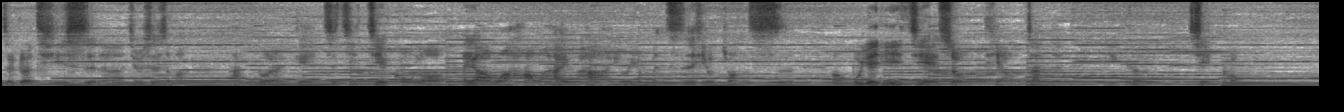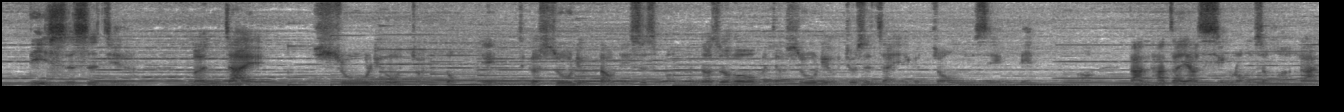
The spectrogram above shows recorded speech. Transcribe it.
这个其实呢，就是什么？懒惰人给自己借口咯。哎呀，我好害怕，因为有猛狮、有壮狮，哦，不愿意接受挑战的一个借口。第十四节，门在枢纽。枢纽到底是什么？很多时候我们讲枢纽就是在一个中心点啊，但他在要形容什么？懒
